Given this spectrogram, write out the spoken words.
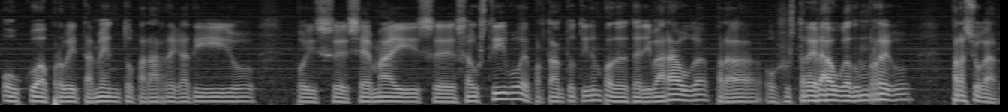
ou co aproveitamento para regadío pois eh, xa é máis eh, exhaustivo e, por tanto, tienen poder derivar auga para ou sustraer auga dun rego para xogar,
